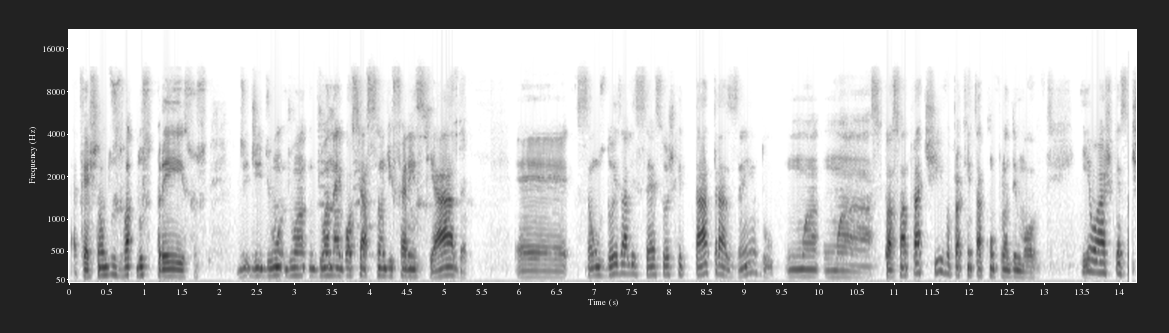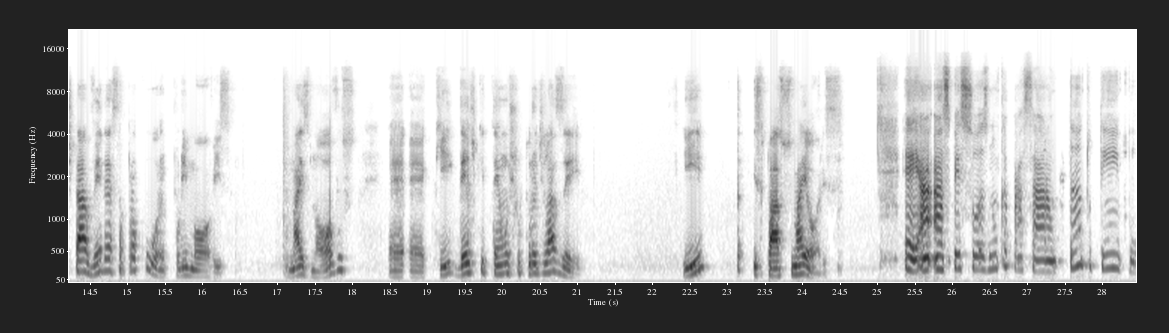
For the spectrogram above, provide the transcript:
a questão dos, dos preços, de, de, de, uma, de, uma, de uma negociação diferenciada, é, são os dois alicerces hoje que está trazendo uma, uma situação atrativa para quem está comprando imóvel. E eu acho que essa, está havendo essa procura por imóveis mais novos, é, é, que desde que tenham uma estrutura de lazer. E espaços maiores. É, a, as pessoas nunca passaram tanto tempo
